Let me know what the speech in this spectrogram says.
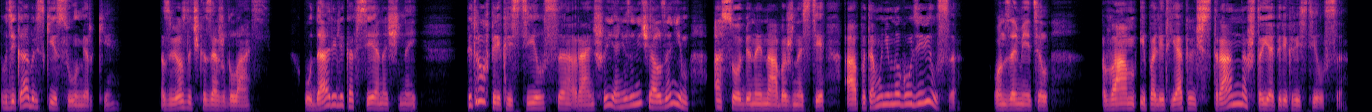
в декабрьские сумерки. Звездочка зажглась. Ударили ко всеночной. Петров перекрестился. Раньше я не замечал за ним особенной набожности, а потому немного удивился. Он заметил, «Вам, Ипполит Яковлевич, странно, что я перекрестился.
